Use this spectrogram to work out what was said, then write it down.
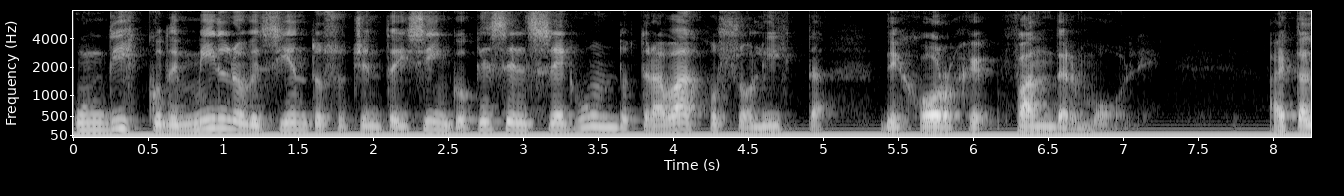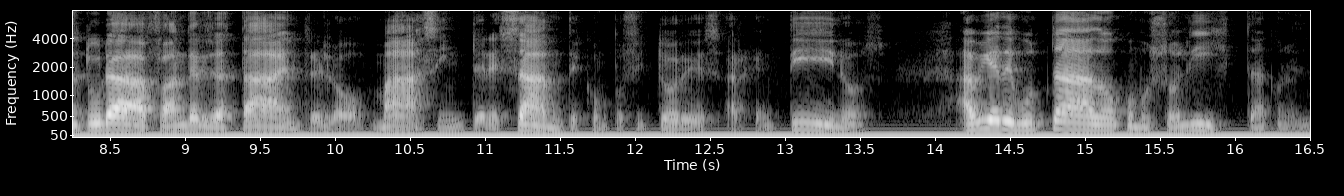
un disco de 1985 que es el segundo trabajo solista de Jorge van der Mole. A esta altura van der ya está entre los más interesantes compositores argentinos, había debutado como solista con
